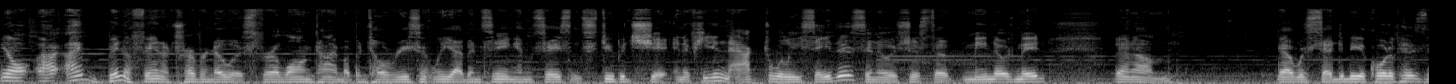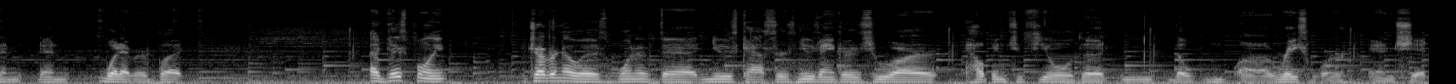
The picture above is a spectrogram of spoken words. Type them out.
you know, I, have been a fan of Trevor Noah's for a long time. Up until recently, I've been seeing him say some stupid shit, and if he didn't actually say this, and it was just a meme that was made, then, um, that was said to be a quote of his, then, then whatever, but at this point, Trevor Noah is one of the newscasters, news anchors who are helping to fuel the the uh, race war and shit.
